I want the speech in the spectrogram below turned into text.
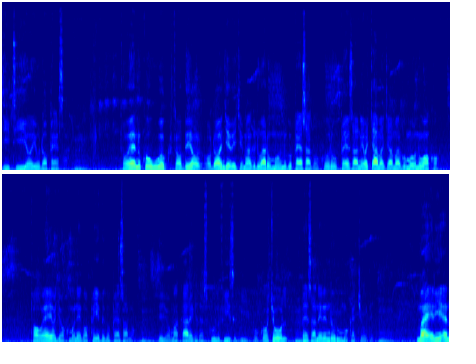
ji tiyo yudo pesa to en kowuok to odhi o- odonjo e weche mag dwaro mon go pesago koro pesa ne ochama achama gi mon oko to oweyo jok monego opidh go pesano e yo makare kata school fees gi ok ochul pesa ne nende orumo ka chode maeri en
